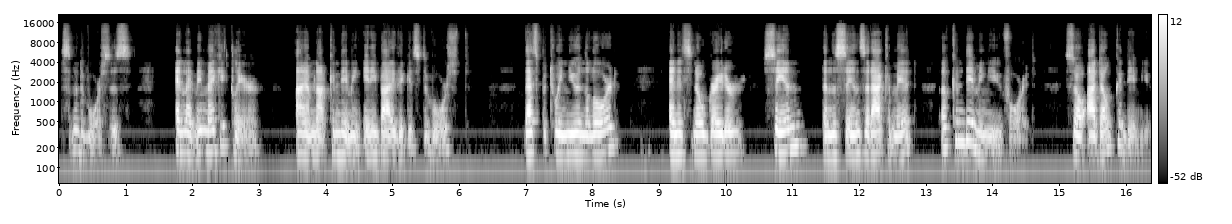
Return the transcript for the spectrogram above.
some divorces, and let me make it clear I am not condemning anybody that gets divorced. That's between you and the Lord, and it's no greater sin than the sins that I commit of condemning you for it. So I don't condemn you.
